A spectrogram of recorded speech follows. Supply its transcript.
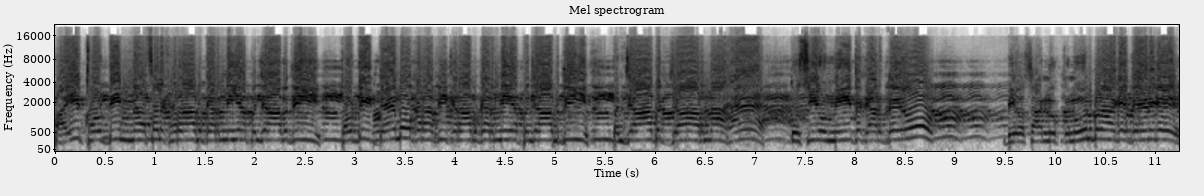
ਭਾਈ, ਤੁਹਾਡੀ ਨਸਲ ਖਰਾਬ ਕਰਨੀ ਆ ਪੰਜਾਬ ਦੀ, ਤੁਹਾਡੀ ਡੈਮੋਗ੍ਰਾਫੀ ਖਰਾਬ ਕਰਨੀ ਆ ਪੰਜਾਬ ਦੀ। ਪੰਜਾਬ ਜਾਰਨਾ ਹੈ। ਤੁਸੀਂ ਉਮੀਦ ਕਰਦੇ ਹੋ ਵੀ ਉਹ ਸਾਨੂੰ ਕਾਨੂੰਨ ਬਣਾ ਕੇ ਦੇਣਗੇ?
